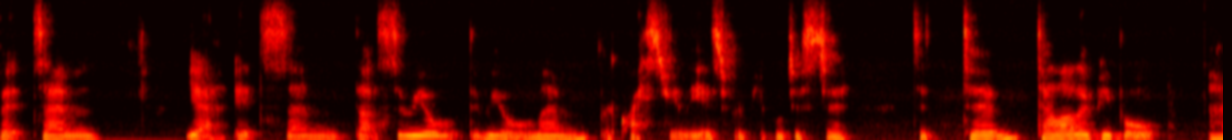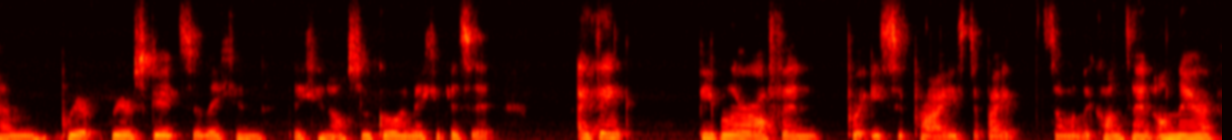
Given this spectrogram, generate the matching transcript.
But um, yeah, it's um, that's the real the real um, request really is for people just to to, to tell other people um, where where's good so they can they can also go and make a visit. I think people are often pretty surprised about some of the content on there.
